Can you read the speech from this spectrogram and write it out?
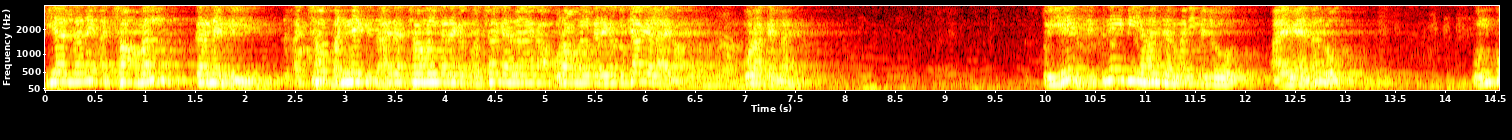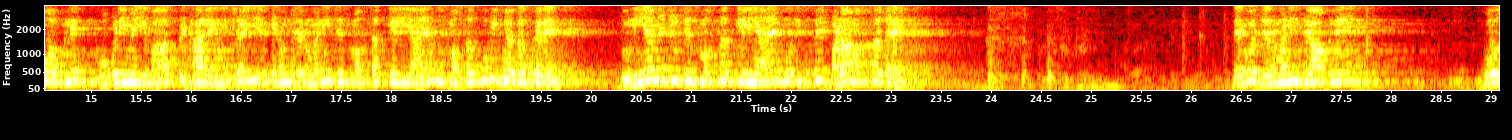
کیا اللہ نے اچھا عمل کرنے کے لیے اچھا بننے کے ظاہر اچھا عمل کرے گا تو اچھا کہلائے گا برا عمل کرے گا تو کیا کہلائے گا برا کہلائے گا تو یہ جتنے بھی یہاں جرمنی میں جو آئے ہوئے ہیں نا لوگ ان کو اپنے کھوپڑی میں یہ بات بٹھا لینی چاہیے کہ ہم جرمنی جس مقصد کے لیے آئے اس مقصد کو بھی فوکس کریں دنیا میں جو جس مقصد کے لیے آئے وہ اس سے بڑا مقصد ہے دیکھو جرمنی سے آپ نے ہو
